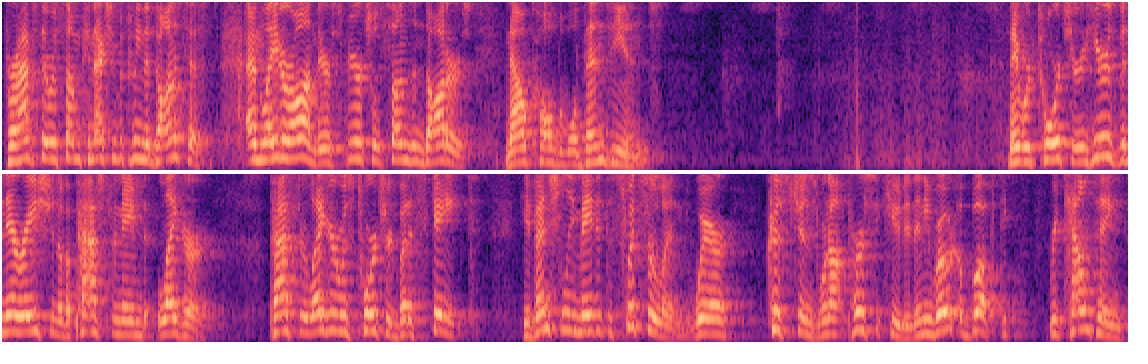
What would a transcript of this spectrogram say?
Perhaps there was some connection between the Donatists and later on their spiritual sons and daughters, now called the Waldensians. They were tortured. Here's the narration of a pastor named Legger. Pastor Legger was tortured but escaped. He eventually made it to Switzerland where Christians were not persecuted. And he wrote a book recounting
